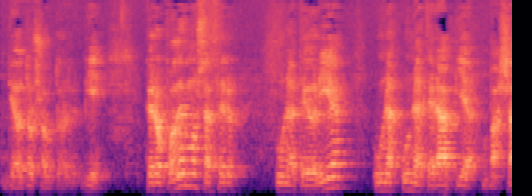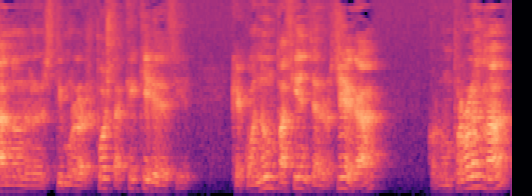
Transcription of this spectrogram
de otros autores. Bien, pero podemos hacer una teoría, una, una terapia basándonos en el estímulo-respuesta. ¿Qué quiere decir? Que cuando un paciente nos llega con un problema,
